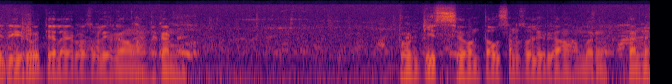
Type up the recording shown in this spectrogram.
இது இருபத்தி ஏழாயிரம் ரூபா சொல்லியிருக்காங்களா இந்த கண்ணு. டுவெண்ட்டி செவன் தௌசண்ட் சொல்லியிருக்காங்களாம் பாருங்க கண்ணு.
